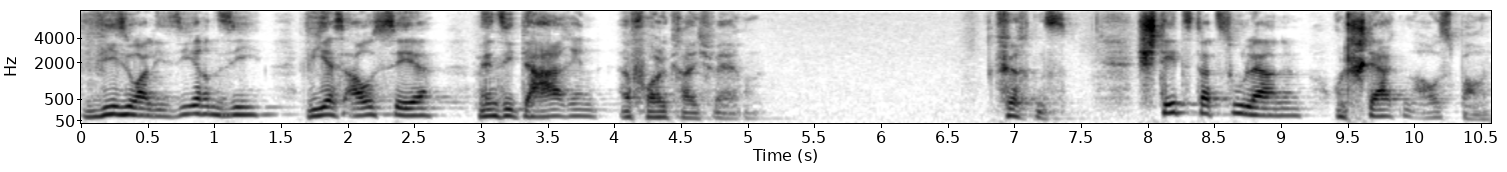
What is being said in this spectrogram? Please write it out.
Visualisieren Sie, wie es aussehe, wenn Sie darin erfolgreich wären. Viertens. Stets dazulernen und Stärken ausbauen.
